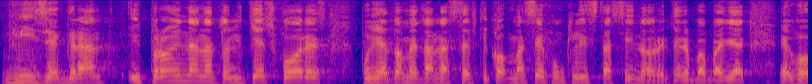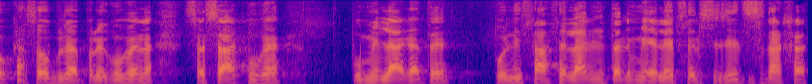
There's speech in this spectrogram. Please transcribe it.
Βίζεγκραντ, οι πρώην ανατολικές χώρες που για το μεταναστευτικό μας έχουν κλείσει τα σύνορα. Κύριε Παπαγιάκη, εγώ καθόμουν προηγούμενα, σας άκουγα που μιλάγατε. Πολύ θα ήθελα, αν ήταν μια ελεύθερη συζήτηση, να είχα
